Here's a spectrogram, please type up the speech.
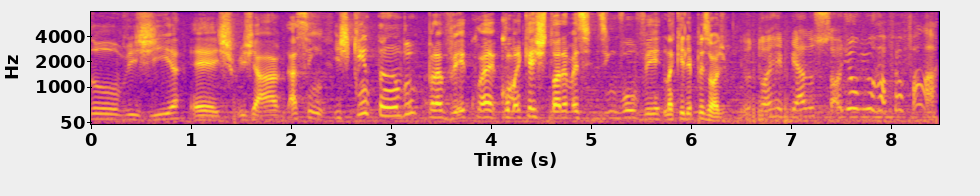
do Vigia, é, já, assim, esquentando pra ver é, como é que a história vai se desenvolver naquele episódio. Eu tô arrepiado só de ouvir o Rafael falar.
